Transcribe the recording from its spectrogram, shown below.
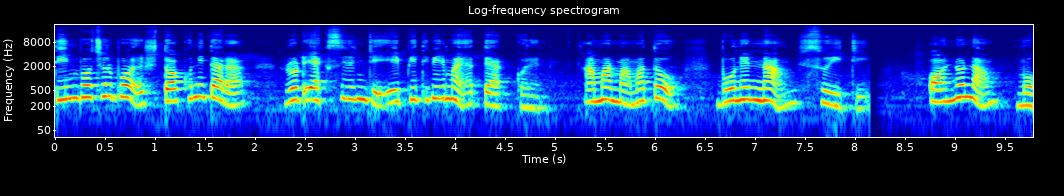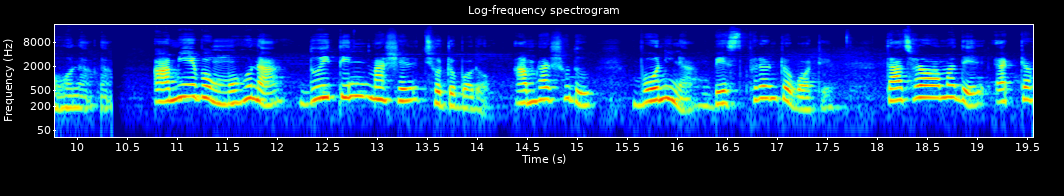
তিন বছর বয়স, তখনই তারা রোড অ্যাক্সিডেন্টে এই পৃথিবীর মায়া ত্যাগ করেন। আমার মামাতো বোনের নাম সুইটি, অন্য নাম মোহনা। আমি এবং মোহনা দুই তিন মাসের ছোট বড়। আমরা শুধু বোনই না বেস্ট ফ্রেন্ডও বটে। তাছাড়াও আমাদের একটা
